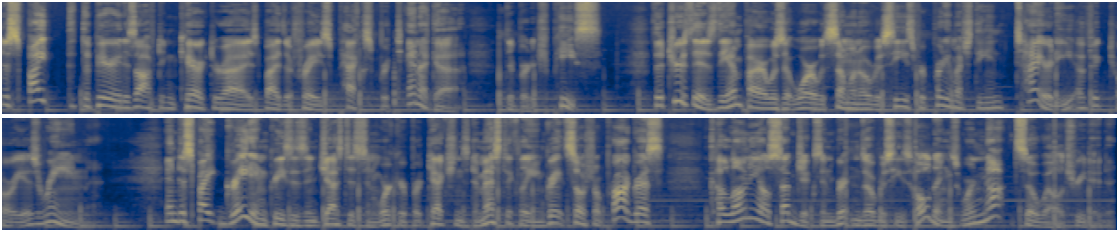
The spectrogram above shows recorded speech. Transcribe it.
despite that the period is often characterized by the phrase Pax Britannica, the British peace. The truth is, the Empire was at war with someone overseas for pretty much the entirety of Victoria's reign. And despite great increases in justice and worker protections domestically and great social progress, colonial subjects in Britain's overseas holdings were not so well treated.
